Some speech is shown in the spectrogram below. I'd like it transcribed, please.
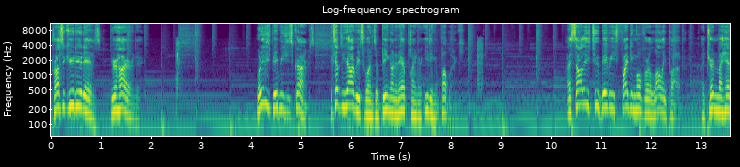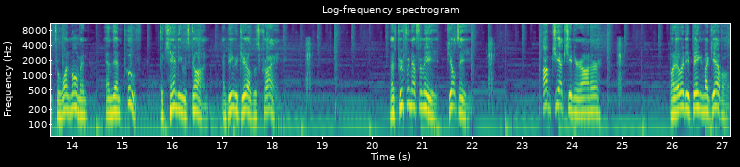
Prosecutor it is. You're hired. What are these babies describes, except the obvious ones of being on an airplane or eating in public? I saw these two babies fighting over a lollipop. I turned my head for one moment, and then poof, the candy was gone, and baby Gerald was crying. That's proof enough for me. Guilty. Objection, Your Honor. But I already banged my gavel.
